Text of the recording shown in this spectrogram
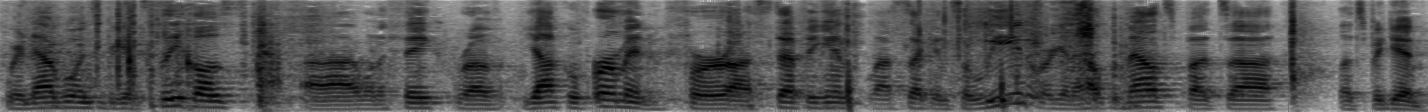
We're now going to begin Slichos. Uh, I want to thank Rav Yaakov Ehrman for uh, stepping in last second to lead. We're going to help him out, but uh, let's begin.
